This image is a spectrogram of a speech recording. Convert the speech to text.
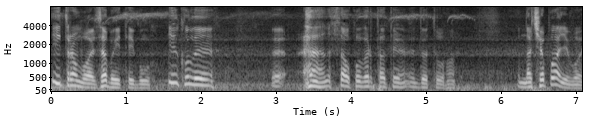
І трамвай забитий був. І коли е, став повертати до того на Чапаєво,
